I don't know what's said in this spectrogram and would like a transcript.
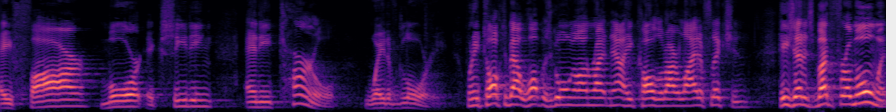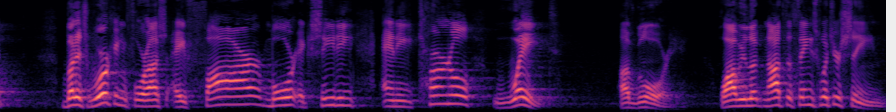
a far more exceeding and eternal weight of glory. When he talked about what was going on right now, he called it our light affliction. He said it's but for a moment, but it's working for us a far more exceeding and eternal weight of glory. While we look not the things which are seen,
